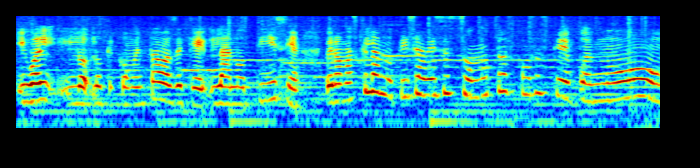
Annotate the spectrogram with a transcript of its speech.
igual lo, que comentabas de que la noticia, pero más que la noticia a veces son otras cosas que pues no,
